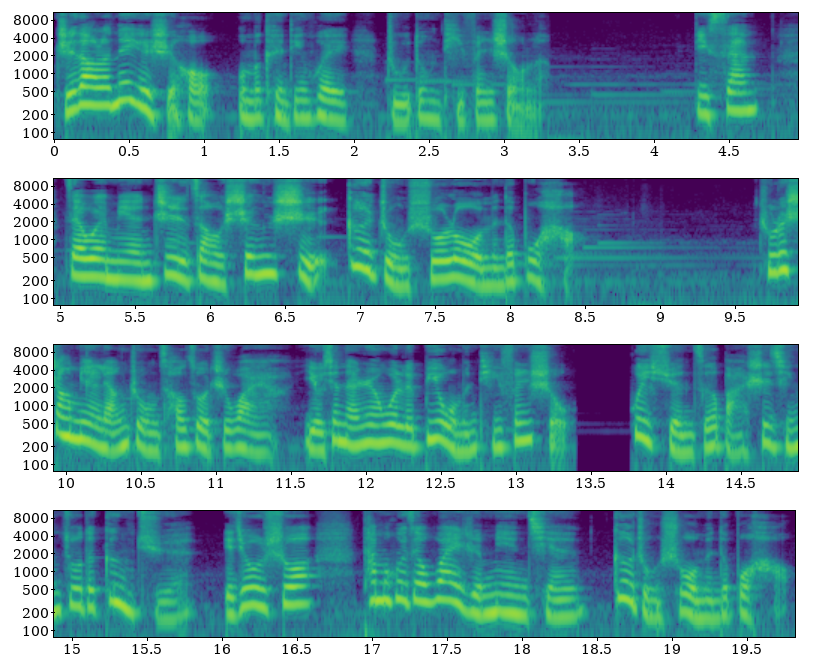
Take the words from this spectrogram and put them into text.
直到了那个时候，我们肯定会主动提分手了。第三，在外面制造声势，各种说了我们的不好。除了上面两种操作之外啊，有些男人为了逼我们提分手，会选择把事情做得更绝。也就是说，他们会在外人面前各种说我们的不好，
